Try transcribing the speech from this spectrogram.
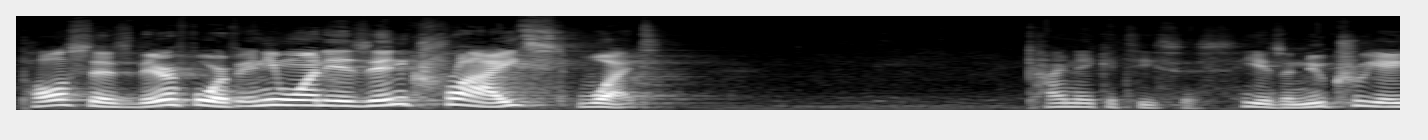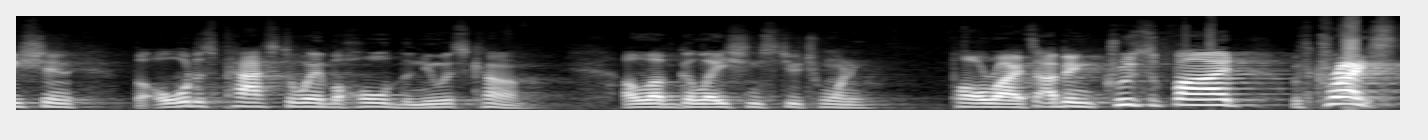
Paul says, "Therefore if anyone is in Christ, what? Kainekatesis. He is a new creation. The old has passed away, behold the new has come." I love Galatians 2:20. Paul writes, "I've been crucified with Christ.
